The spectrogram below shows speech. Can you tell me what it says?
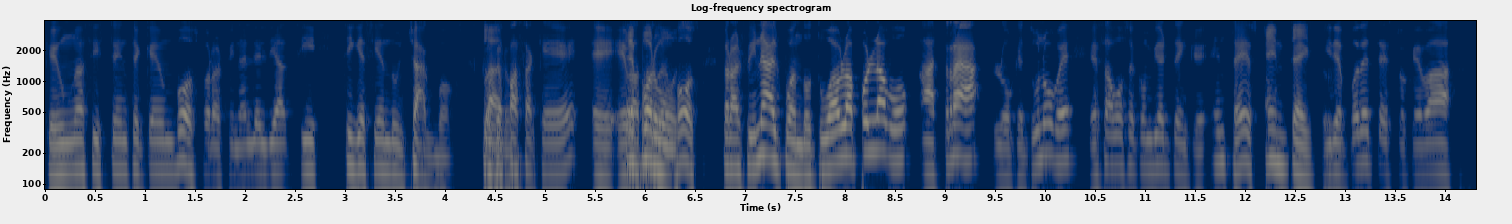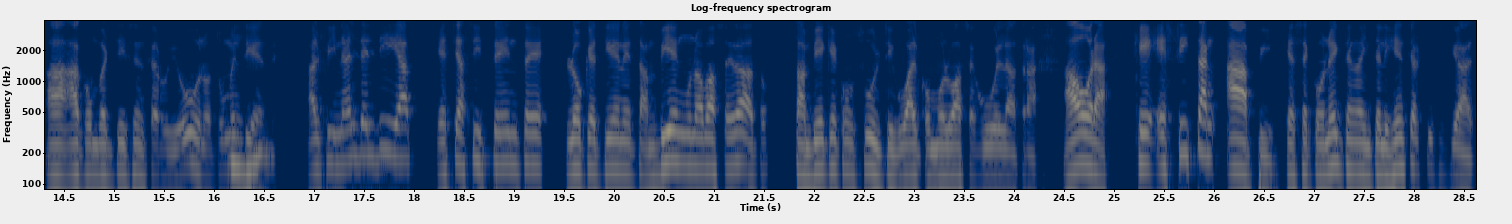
que un asistente que un voz, pero al final del día sí sigue siendo un chatbox. Lo que pasa que eh, es, es por voz. Pero al final, cuando tú hablas por la voz, atrás, lo que tú no ves, esa voz se convierte en qué? En texto. En texto. Y después de texto que va a, convertirse en 0 y 1, ¿tú me entiendes? Al final del día, ese asistente lo que tiene también una base de datos, también que consulte igual como lo hace Google atrás. Ahora, que existan API que se conecten a inteligencia artificial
